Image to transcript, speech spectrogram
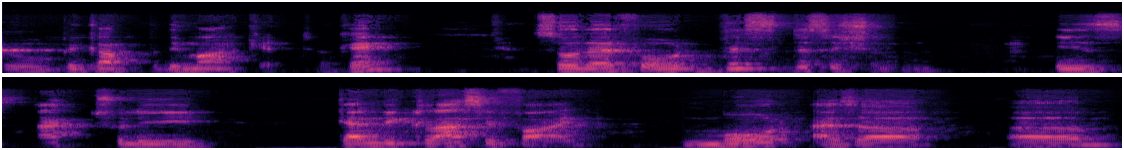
to pick up the market, okay? So therefore, this decision is actually can be classified more as a um,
